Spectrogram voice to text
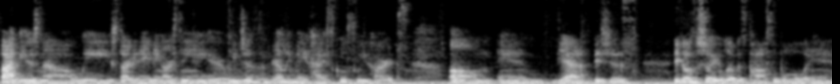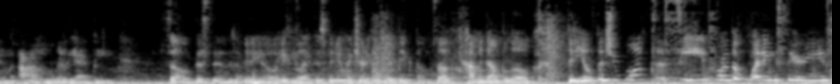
five years now. We started dating our senior year. We just barely made high school sweethearts. Um, and yeah, it's just, it goes to show you love is possible and I'm really happy. So this is the end of the video. If you like this video, make sure to give me a big thumbs up. Comment down below videos that you want to see for the wedding series.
